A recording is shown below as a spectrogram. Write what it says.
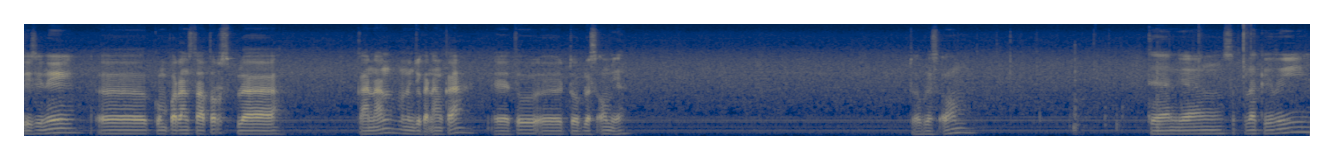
di sini eh, stator sebelah kanan menunjukkan angka yaitu eh, 12 ohm ya. 12 ohm. Dan yang sebelah kiri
